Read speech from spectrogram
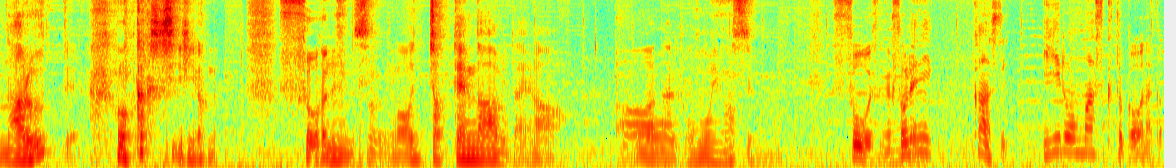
なるって。おかしいよねそうですね、うん、そうもういっちゃってんなみたいなああなるほど。思いますよね。そうですね。それに関してイーロン・マスクとかはなんか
